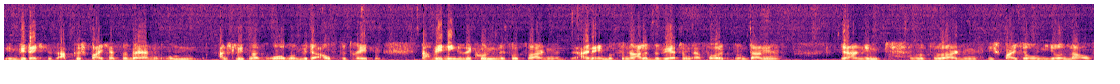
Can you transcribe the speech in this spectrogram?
im Gedächtnis abgespeichert zu werden, um anschließend als Ohrwurm wieder aufzutreten. Nach wenigen Sekunden ist sozusagen eine emotionale Bewertung erfolgt und dann ja, nimmt sozusagen die Speicherung ihren Lauf.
